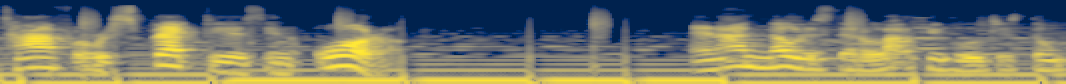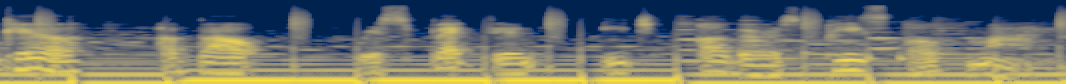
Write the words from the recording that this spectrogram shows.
time for respect is in order. And I noticed that a lot of people just don't care about respecting each other's peace of mind.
